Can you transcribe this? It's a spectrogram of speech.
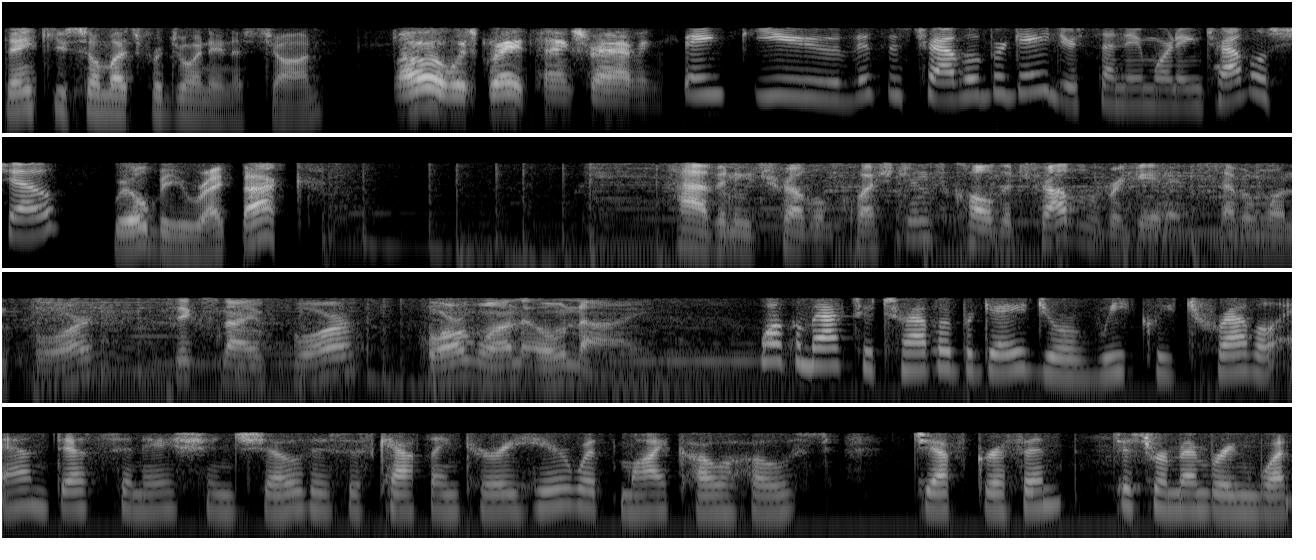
Thank you so much for joining us, John. Oh, it was great. Thanks for having me. Thank you. This is Travel Brigade, your Sunday morning travel show. We'll be right back. Have any travel questions? Call the Travel Brigade at 714 694 4109. Welcome back to Travel Brigade, your weekly travel and destination show. This is Kathleen Curry here with my co host, Jeff Griffin. Just remembering what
